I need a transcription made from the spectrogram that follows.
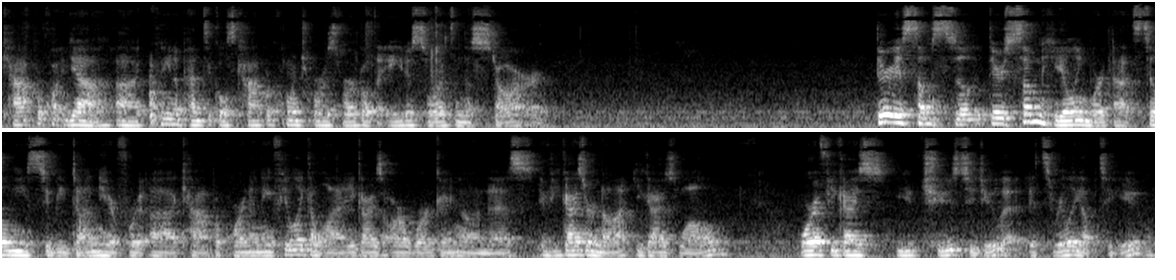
Capricorn, yeah, uh, Queen of Pentacles, Capricorn, Taurus, Virgo, the Eight of Swords, and the Star. There is some still, there's some healing work that still needs to be done here for uh, Capricorn, and I feel like a lot of you guys are working on this. If you guys are not, you guys will. Or if you guys you choose to do it, it's really up to you.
